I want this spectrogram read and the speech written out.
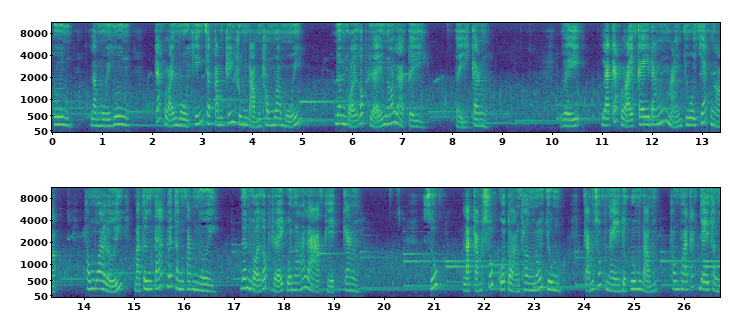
Hương là mùi hương, các loại mùi khiến cho tâm trí rung động thông qua mũi, nên gọi gốc rễ nó là tỳ, tỵ căn. Vị là các loại cây đắng mặn chua chát ngọt, thông qua lưỡi mà tương tác với thân tâm người, nên gọi gốc rễ của nó là thiệt căn. Xúc là cảm xúc của toàn thân nói chung, cảm xúc này được rung động thông qua các dây thần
